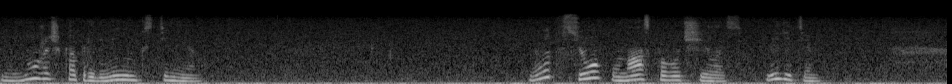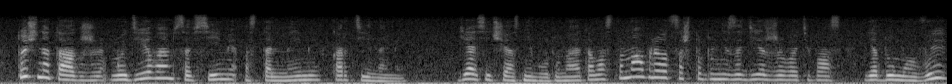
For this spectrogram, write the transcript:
Немножечко придвинем к стене. Вот все у нас получилось. Видите? Точно так же мы делаем со всеми остальными картинами. Я сейчас не буду на этом останавливаться, чтобы не задерживать вас. Я думаю, вы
